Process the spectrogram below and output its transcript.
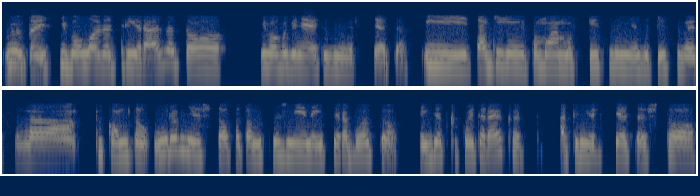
ну, то есть его ловят три раза, то его выгоняют из университета. И также, по-моему, списывание записывается на каком-то уровне, что потом сложнее найти работу. Идет какой-то рекорд от университета, что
